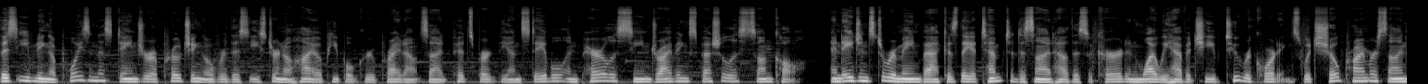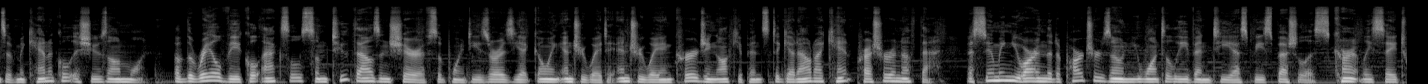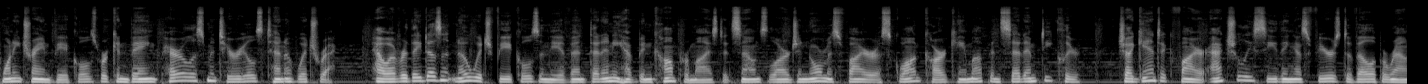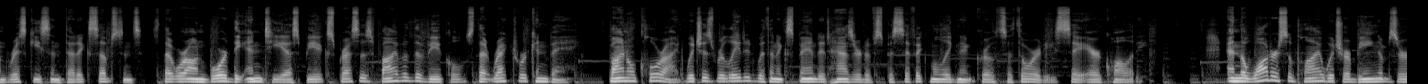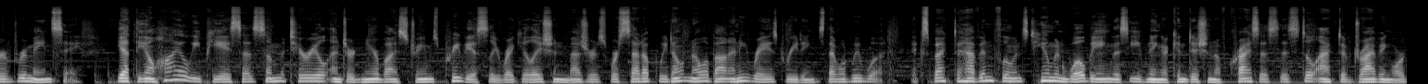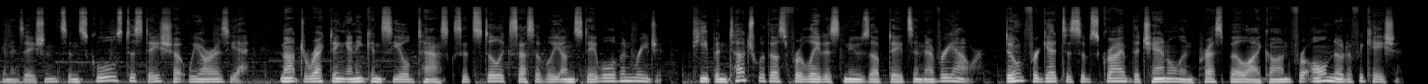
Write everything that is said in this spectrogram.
This evening, a poisonous danger approaching over this eastern Ohio people group right outside Pittsburgh. The unstable and perilous scene driving specialists on call and agents to remain back as they attempt to decide how this occurred and why we have achieved two recordings which show primer signs of mechanical issues on one of the rail vehicle axles. Some 2,000 sheriff's appointees are as yet going entryway to entryway, encouraging occupants to get out. I can't pressure enough that. Assuming you are in the departure zone you want to leave NTSB specialists currently say 20 train vehicles were conveying perilous materials 10 of which wrecked. However, they doesn't know which vehicles in the event that any have been compromised. It sounds large enormous fire. A squad car came up and said empty clear. Gigantic fire actually seething as fears develop around risky synthetic substances that were on board the NTSB expresses five of the vehicles that wrecked were conveying vinyl chloride, which is related with an expanded hazard of specific malignant growths authorities say air quality. And the water supply which are being observed remain safe. Yet the Ohio EPA says some material entered nearby streams previously regulation measures were set up. We don't know about any raised readings that what we would expect to have influenced human well-being this evening. A condition of crisis is still active driving organizations and schools to stay shut. We are as yet not directing any concealed tasks it's still excessively unstable of in region keep in touch with us for latest news updates in every hour don't forget to subscribe the channel and press bell icon for all notification.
